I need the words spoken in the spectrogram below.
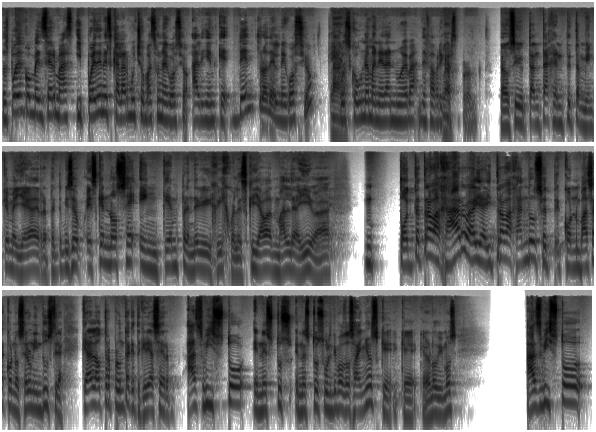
nos pueden convencer más y pueden escalar mucho más un negocio alguien que dentro del negocio buscó una manera nueva de fabricar su producto. Pero sí, tanta gente también que me llega de repente me dice, es que no sé en qué emprender. Y dije, híjole, es que ya vas mal de ahí, va. Ponte a trabajar, y ahí trabajando con, vas a conocer una industria. Que era la otra pregunta que te quería hacer. ¿Has visto en estos, en estos últimos dos años que, que, que no nos vimos, has visto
